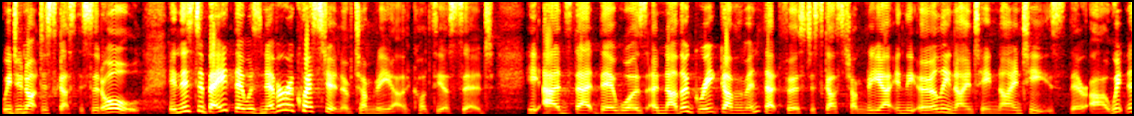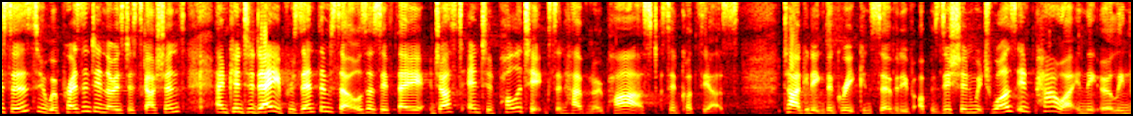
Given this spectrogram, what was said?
We do not discuss this at all. In this debate, there was never a question of Chamria, Kotzias said. He adds that there was another Greek government that first discussed Chamria in the early 1990s. There are witnesses who were present in those discussions and can today present themselves as if they just entered politics and have no past, said Kotzias targeting the Greek conservative opposition, which was in power in the early 1990s.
